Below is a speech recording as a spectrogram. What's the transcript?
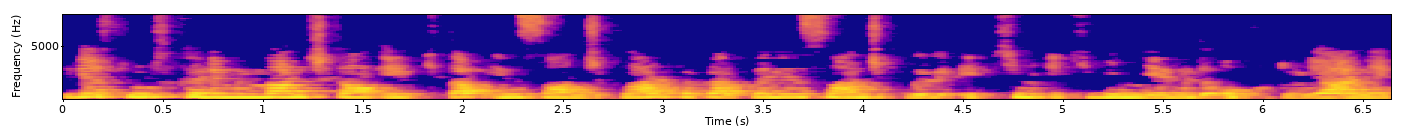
Biliyorsunuz kaleminden çıkan ilk kitap İnsancıklar fakat ben İnsancıkları Ekim 2020'de okudum. Yani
